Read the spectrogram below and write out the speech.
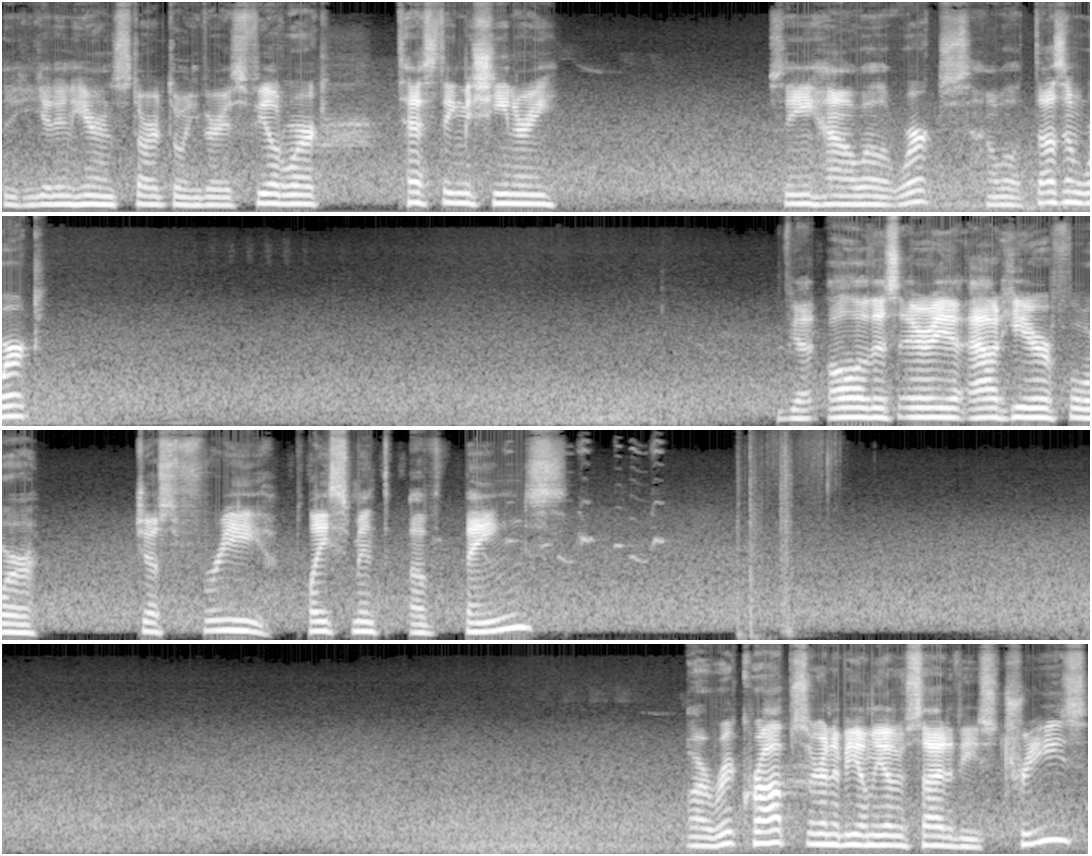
You can get in here and start doing various field work, testing machinery, seeing how well it works, how well it doesn't work. We've got all of this area out here for just free placement of things. Our root crops are going to be on the other side of these trees,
